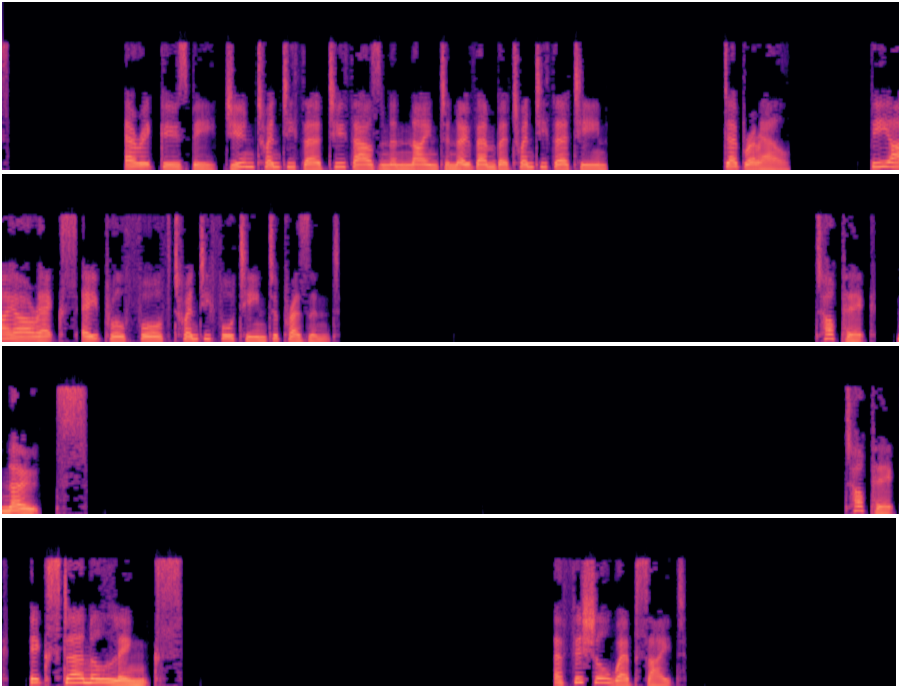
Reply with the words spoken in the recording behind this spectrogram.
Eric Goosby, June 23, 2009 to November 2013. Deborah L. BIRX April 4, 2014 to present. Topic Notes Topic: External links. Official website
